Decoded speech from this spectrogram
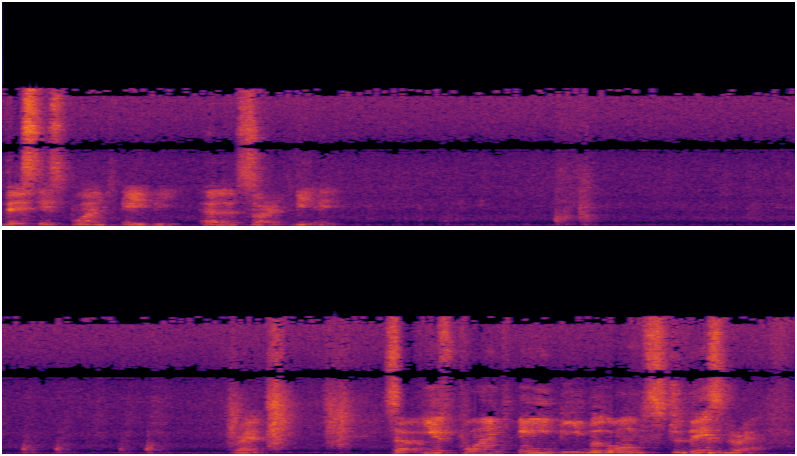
This is point AB, uh, sorry, BA. Right? So if point AB belongs to this graph,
